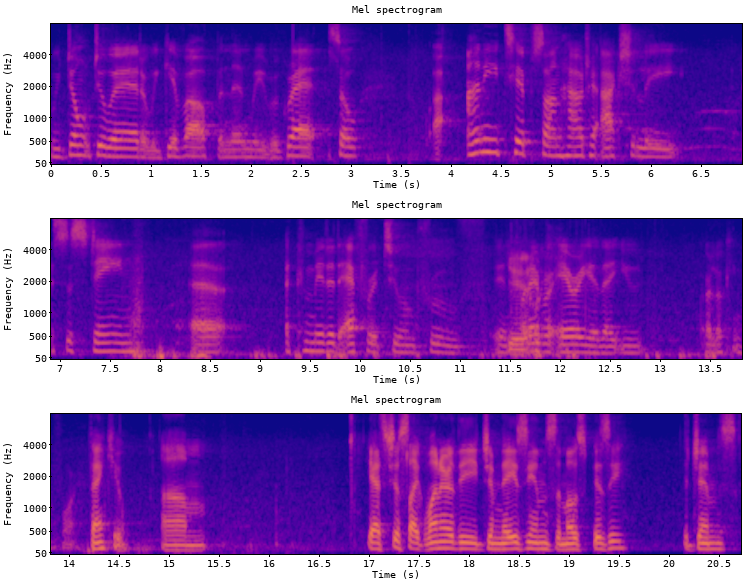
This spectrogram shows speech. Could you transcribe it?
we don't do it, or we give up, and then we regret. So, uh, any tips on how to actually sustain uh, a committed effort to improve in Yeah. whatever area that you are looking for? Thank you. Um, yeah, it's just like when are the gymnasiums the most busy? The gyms?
